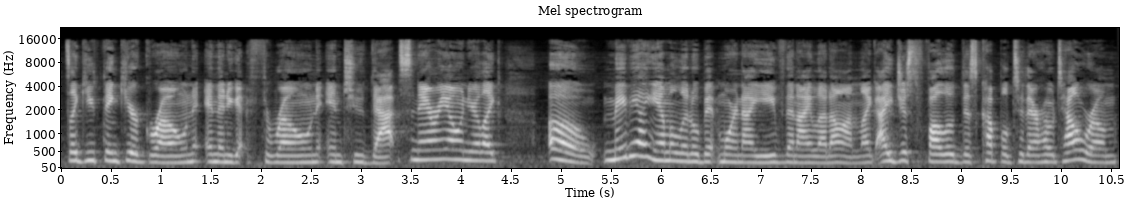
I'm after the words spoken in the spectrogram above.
it's like you think you're grown, and then you get thrown into that scenario, and you're like oh, maybe I am a little bit more naive than I let on. Like, I just followed this couple to their hotel room.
